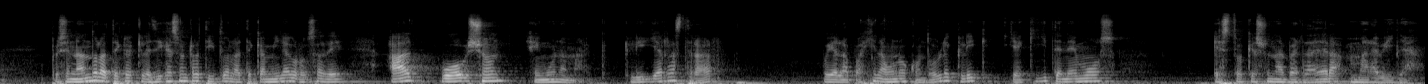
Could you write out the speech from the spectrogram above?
presionando la tecla que les dije hace un ratito, la tecla milagrosa de Alt u Option en una Mac. Clic y arrastrar. Voy a la página 1 con doble clic y aquí tenemos esto que es una verdadera maravilla.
